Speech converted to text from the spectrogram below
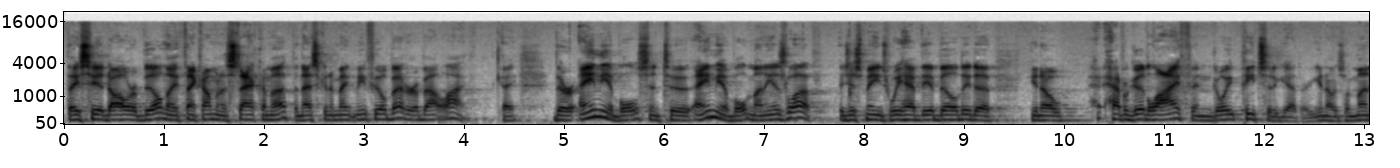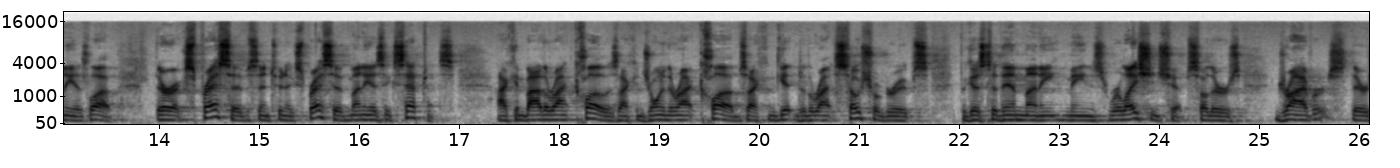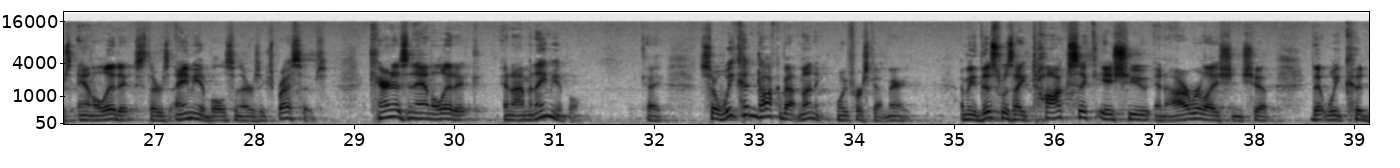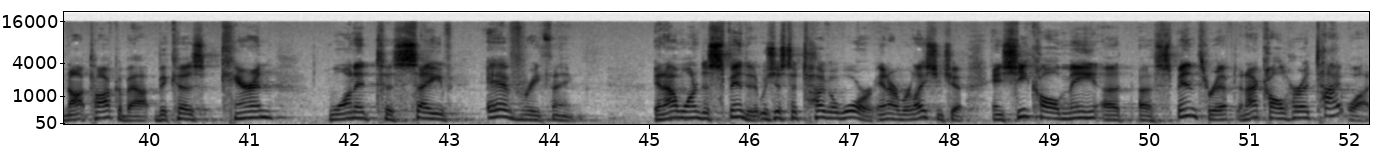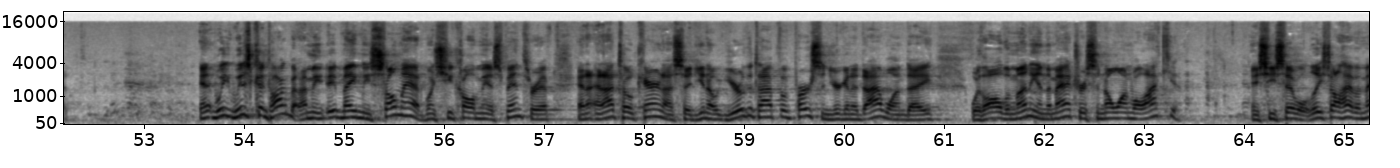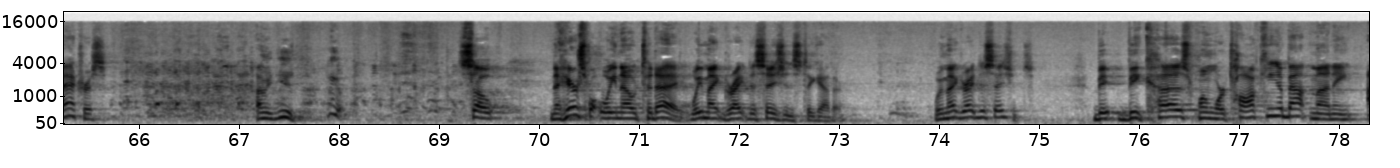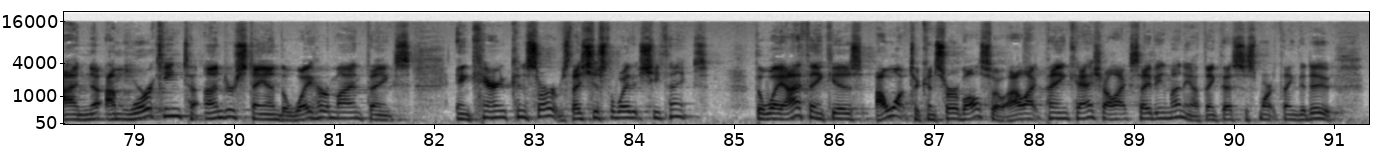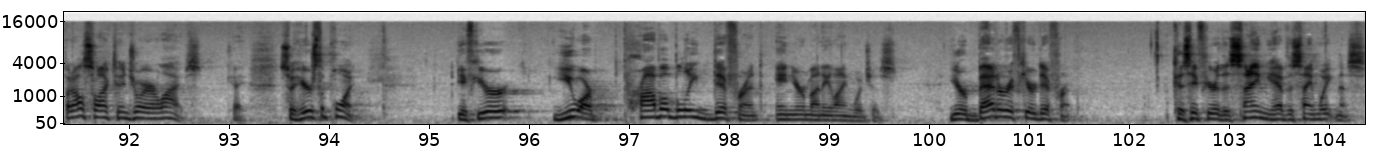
They see a dollar bill and they think, I'm going to stack them up, and that's going to make me feel better about life. Okay? They're amiables, and to amiable, money is love. It just means we have the ability to you know, have a good life and go eat pizza together. You know, so money is love. There are expressives, and to an expressive, money is acceptance. I can buy the right clothes. I can join the right clubs. I can get into the right social groups because to them, money means relationships. So there's drivers, there's analytics, there's amiables, and there's expressives. Karen is an analytic, and I'm an amiable. Okay? So we couldn't talk about money when we first got married. I mean, this was a toxic issue in our relationship that we could not talk about because Karen wanted to save everything. And I wanted to spend it. It was just a tug of war in our relationship. And she called me a, a spendthrift, and I called her a tightwad. And we, we just couldn't talk about it. I mean, it made me so mad when she called me a spendthrift. And, and I told Karen, I said, you know, you're the type of person you're going to die one day with all the money in the mattress and no one will like you. And she said, well, at least I'll have a mattress. I mean, you. So now here's what we know today we make great decisions together. We make great decisions. Be, because when we're talking about money, I I'm working to understand the way her mind thinks, and Karen conserves. That's just the way that she thinks. The way I think is, I want to conserve also. I like paying cash, I like saving money. I think that's the smart thing to do. But I also like to enjoy our lives. Okay, so here's the point. If you're, you are probably different in your money languages. You're better if you're different. Because if you're the same, you have the same weakness.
